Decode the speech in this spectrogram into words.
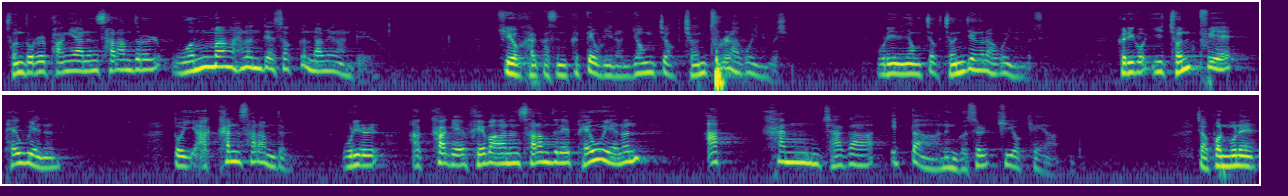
전도를 방해하는 사람들을 원망하는 데서 끝나면 안 돼요. 기억할 것은 그때 우리는 영적 전투를 하고 있는 것입니다. 우리는 영적 전쟁을 하고 있는 것이에요. 그리고 이 전투의 배후에는 또 약한 사람들, 우리를 악하게 회방하는 사람들의 배후에는 악한 자가 있다는 것을 기억해야 합니다. 자, 본문의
